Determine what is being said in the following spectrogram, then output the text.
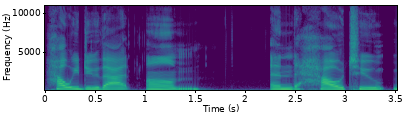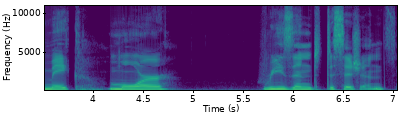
how we do that um, and how to make more reasoned decisions.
